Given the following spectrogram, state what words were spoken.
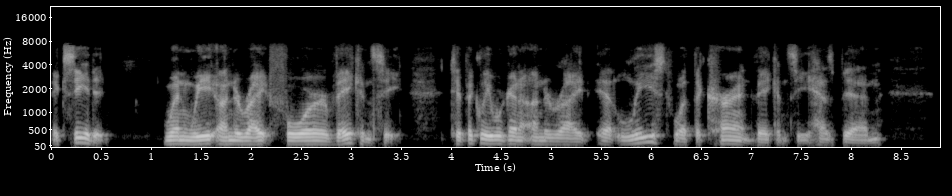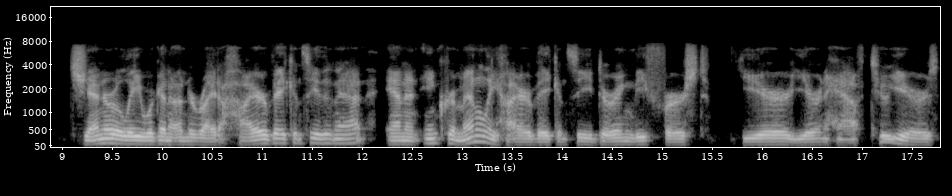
exceeded. When we underwrite for vacancy, typically we're going to underwrite at least what the current vacancy has been. Generally, we're going to underwrite a higher vacancy than that and an incrementally higher vacancy during the first year, year and a half, two years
